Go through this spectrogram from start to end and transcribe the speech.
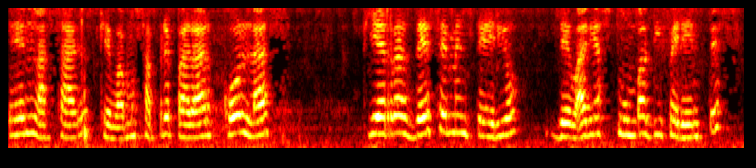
en la sal que vamos a preparar con las tierras de cementerio de varias tumbas diferentes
